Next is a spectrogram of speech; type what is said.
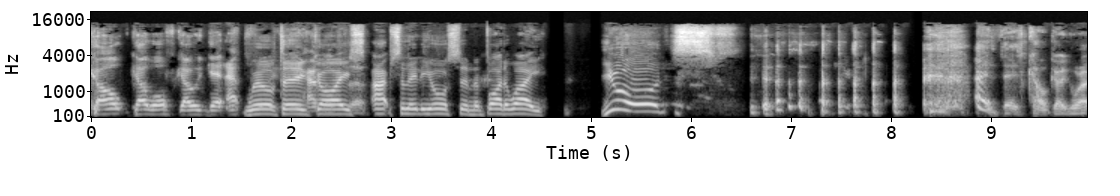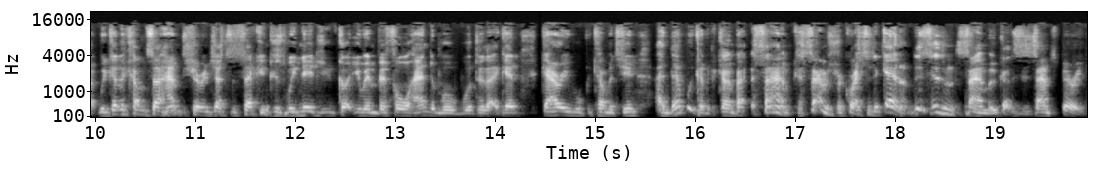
Carl, go off, go and get absolutely will do, guys. sir. Absolutely awesome. And by the way, yours. And there's Carl going all right. We're going to come to Hampshire in just a second because we nearly got you in beforehand, and we'll we'll do that again. Gary will be coming to you, and then we're going to be going back to Sam because Sam's requested again. And this isn't Sam who this is Sam Sperry.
